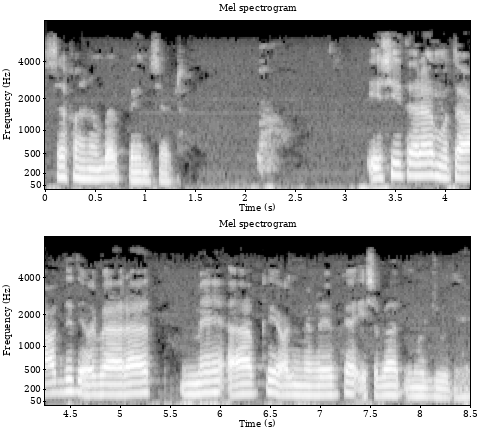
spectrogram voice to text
صفحہ نمبر پینسٹھ۔ اسی طرح متعدد عبارات میں آپ کے علم غیب کا اس بات موجود ہے۔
